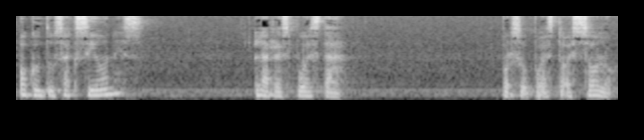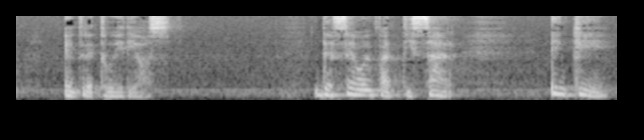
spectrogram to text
o con tus acciones? La respuesta, por supuesto, es solo entre tú y Dios. Deseo enfatizar en que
